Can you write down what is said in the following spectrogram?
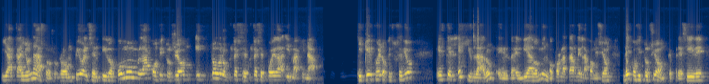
y a cañonazos rompió el sentido común, la constitución y todo lo que usted se, usted se pueda imaginar. ¿Y qué fue lo que sucedió? Es que legislaron el, día domingo por la tarde en la Comisión de Constitución que preside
